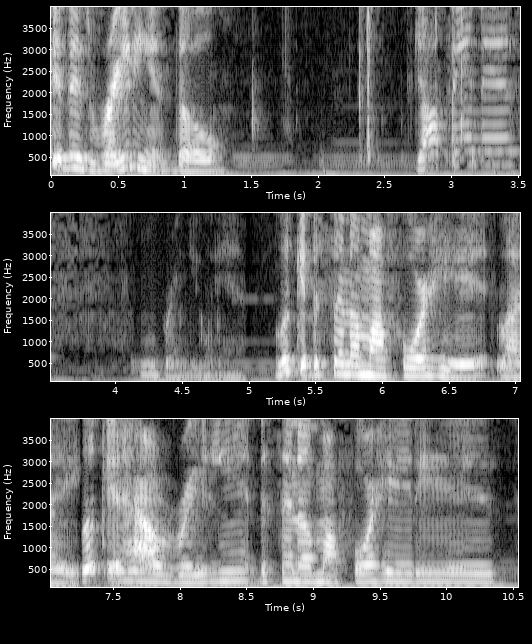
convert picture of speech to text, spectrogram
Look at this radiance though. Y'all seeing this? Let me bring you in. Look at the center of my forehead. Like, look at how radiant the center of my forehead is.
